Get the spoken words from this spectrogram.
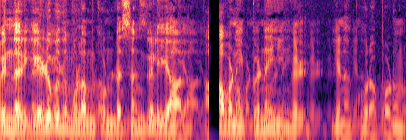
பின்னர் எழுபது முலம் கொண்ட சங்கிலியால் அவனை பிணையுங்கள் என கூறப்படும்.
